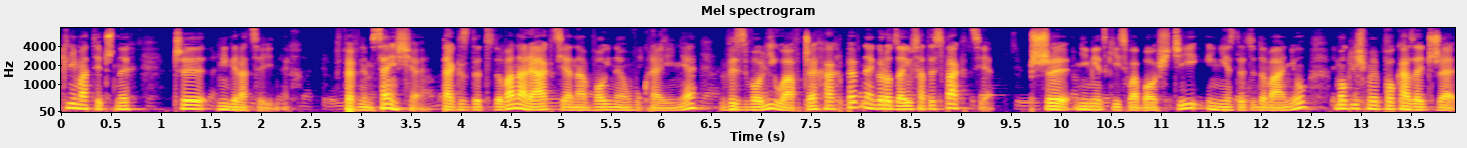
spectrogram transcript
klimatycznych czy migracyjnych. W pewnym sensie tak zdecydowana reakcja na wojnę w Ukrainie wyzwoliła w Czechach pewnego rodzaju satysfakcję. Przy niemieckiej słabości i niezdecydowaniu mogliśmy pokazać, że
